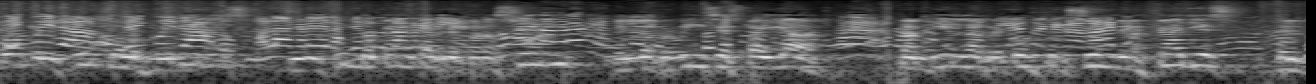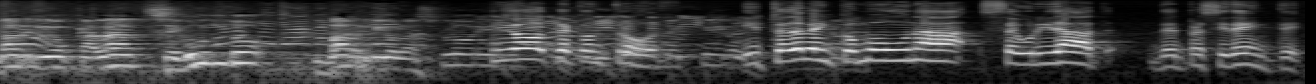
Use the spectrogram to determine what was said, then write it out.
ten cuidado, ten cuidado, no la agredas, que no te está agrediendo. reparación en la provincia de Espaillat, también la reconstrucción de las calles del barrio Calat segundo, barrio Las Flores. de control, y ustedes ven como una seguridad del presidente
